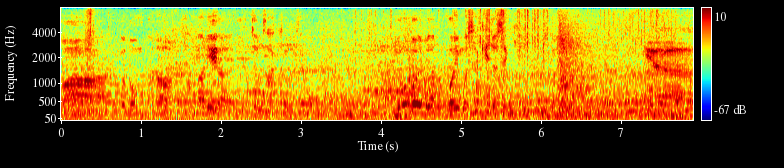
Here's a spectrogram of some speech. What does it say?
와 이거 너무 크다. 한 마리가 2.4kg. 이런 거에 비하면 거의 뭐 새끼죠 새끼. 이야.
